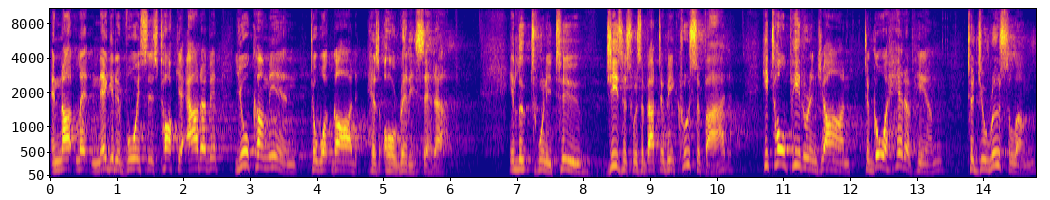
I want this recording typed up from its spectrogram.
and not let negative voices talk you out of it, you'll come in to what God has already set up. In Luke 22, Jesus was about to be crucified. He told Peter and John to go ahead of him to Jerusalem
